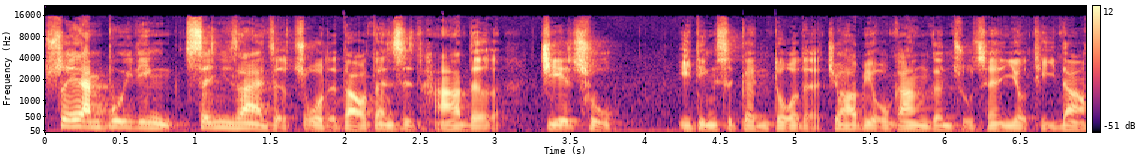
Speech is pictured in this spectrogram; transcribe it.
虽然不一定生意障碍者做得到，但是他的接触一定是更多的。就好比我刚刚跟主持人有提到，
